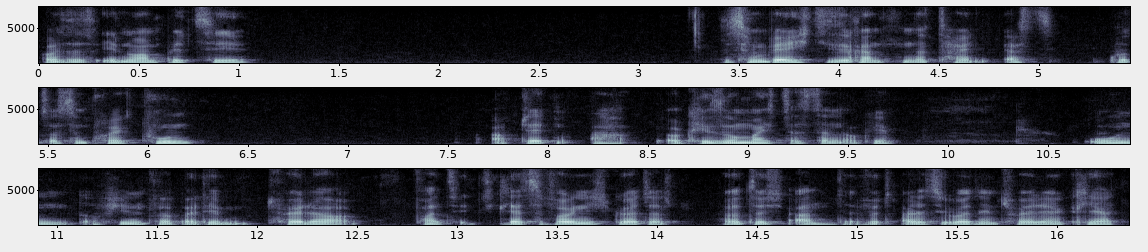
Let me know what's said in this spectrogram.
weil das ist eh nur am PC. Deswegen werde ich diese ganzen Dateien erst kurz aus dem Projekt tun. Updaten. Ach, okay, so mache ich das dann, okay. Und auf jeden Fall bei dem Trailer, falls ihr die letzte Folge nicht gehört habt, hört euch an, da wird alles über den Trailer erklärt.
